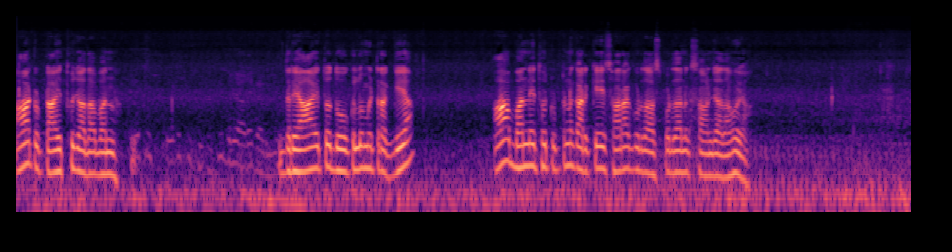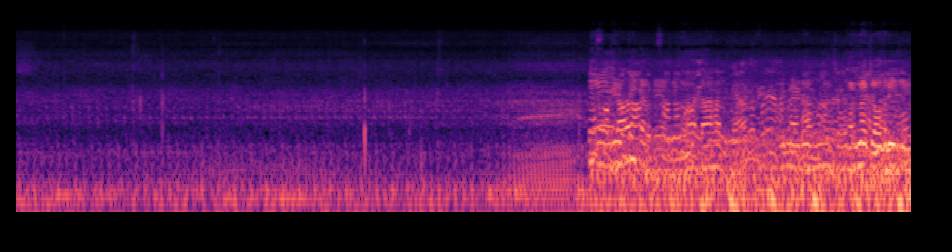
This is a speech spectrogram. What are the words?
ਆ ਟੁੱਟਾ ਇੱਥੋਂ ਜ਼ਿਆਦਾ ਬੰਨ। ਦਰਿਆ ਇਹ ਤੋਂ 2 ਕਿਲੋਮੀਟਰ ਅੱਗੇ ਆ। ਆ ਬੰਨ ਇੱਥੋਂ ਟੁੱਟਣ ਕਰਕੇ ਸਾਰਾ ਗੁਰਦਾਸਪੁਰ ਦਾ ਨੁਕਸਾਨ ਜ਼ਿਆਦਾ ਹੋਇਆ। ਅਰਨਾ ਚੌਧਰੀ ਜੀ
